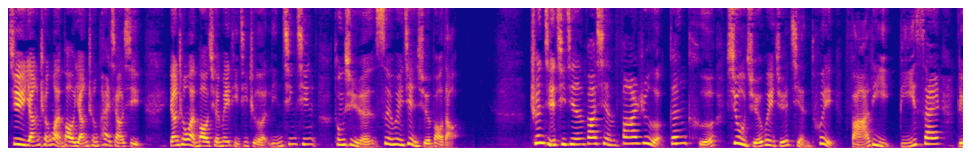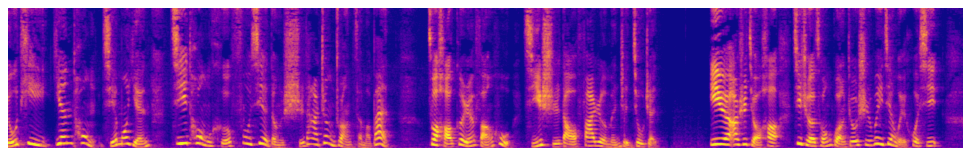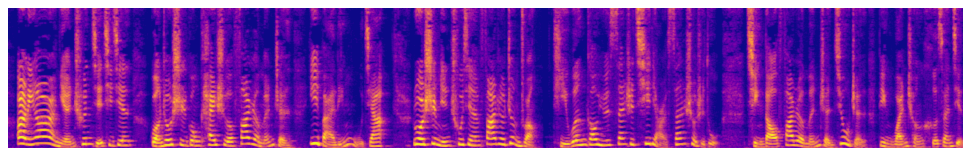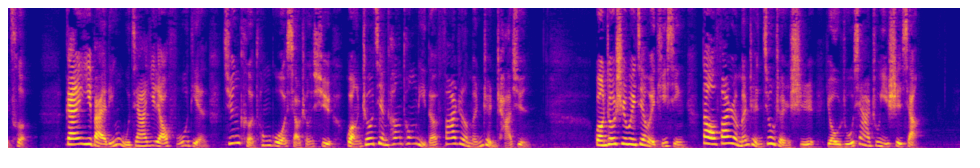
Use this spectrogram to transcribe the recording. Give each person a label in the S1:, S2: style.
S1: 据羊城晚报羊城派消息，羊城晚报全媒体记者林青青、通讯员穗卫建轩报道。春节期间发现发热、干咳、嗅觉味觉减退、乏力、鼻塞、流涕、咽痛、结膜炎、肌痛和腹泻等十大症状怎么办？做好个人防护，及时到发热门诊就诊。一月二十九号，记者从广州市卫健委获悉，二零二二年春节期间，广州市共开设发热门诊一百零五家。若市民出现发热症状，体温高于三十七点三摄氏度，请到发热门诊就诊并完成核酸检测。该一百零五家医疗服务点均可通过小程序“广州健康通”里的发热门诊查询。广州市卫健委提醒，到发热门诊就诊时有如下注意事项：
